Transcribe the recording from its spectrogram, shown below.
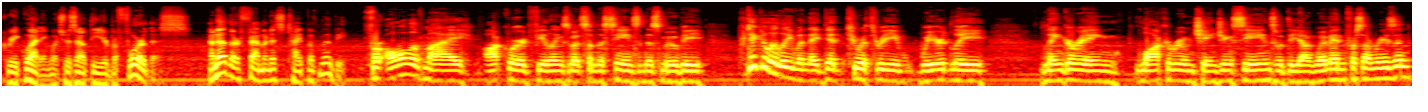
Greek Wedding, which was out the year before this. Another feminist type of movie. For all of my awkward feelings about some of the scenes in this movie, particularly when they did two or three weirdly lingering locker room changing scenes with the young women for some reason,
